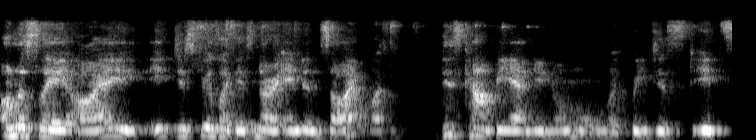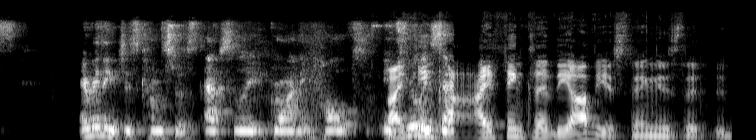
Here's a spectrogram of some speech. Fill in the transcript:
honestly, I it just feels like there's no end in sight. Like, this can't be our new normal. Like, we just it's everything just comes to an absolute grinding halt. It's I really think sad. I think that the obvious thing is that the,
